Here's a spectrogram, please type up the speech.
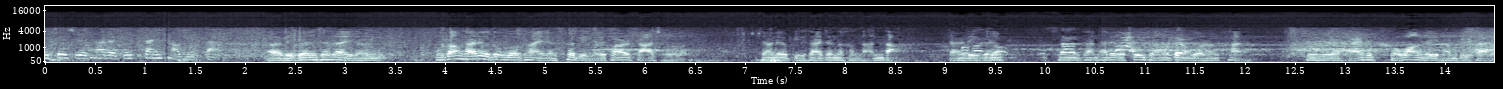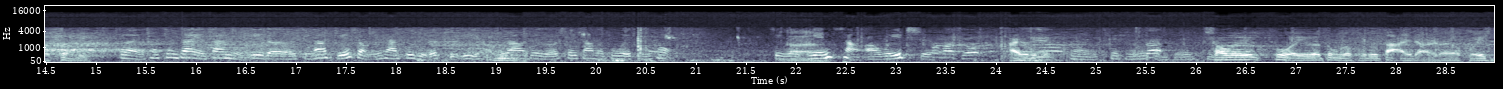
那这是他的第三场比赛。呃，李根现在已经从刚才这个动作看，已经彻底没法杀球了。像这个比赛真的很难打，但是李根，从你看他这个挥拳的动作上看，就是还是渴望着一场比赛的胜利。对他现在也在努力的尽量节省一下自己的体力哈，不让这个受伤的部位疼痛，这个勉强啊维持。还是不行。对，确实感觉。稍微做一个动作幅度大一点的回球，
